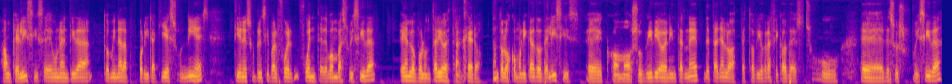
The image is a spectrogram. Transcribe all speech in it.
Aunque el ISIS es una entidad dominada por iraquíes suníes, tiene su principal fuente de bombas suicidas en los voluntarios extranjeros. Tanto los comunicados del ISIS eh, como sus vídeos en Internet detallan los aspectos biográficos de, su, eh, de sus suicidas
